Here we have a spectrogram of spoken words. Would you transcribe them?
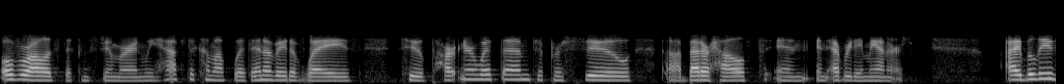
Overall, it's the consumer, and we have to come up with innovative ways to partner with them to pursue uh, better health in, in everyday manners. I believe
